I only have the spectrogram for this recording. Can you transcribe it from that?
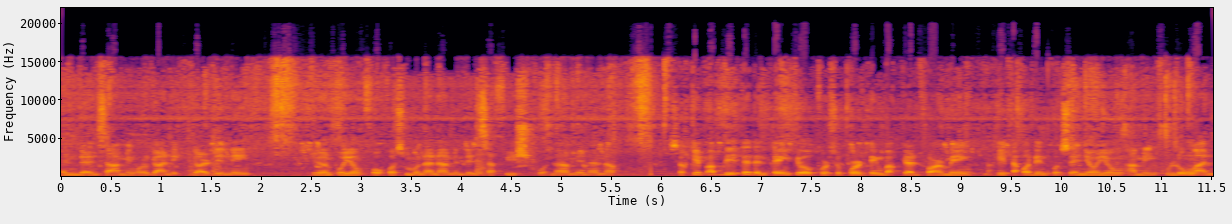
and then sa aming organic gardening. Yun po yung focus muna namin din sa fish po namin. Ano. So, keep updated and thank you for supporting backyard farming. Nakita ko din po sa inyo yung aming kulungan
